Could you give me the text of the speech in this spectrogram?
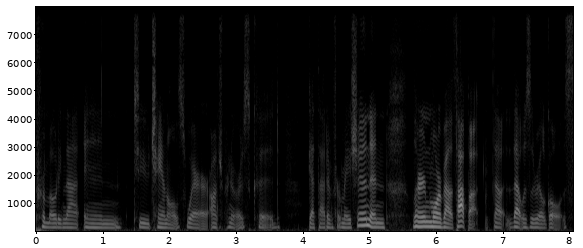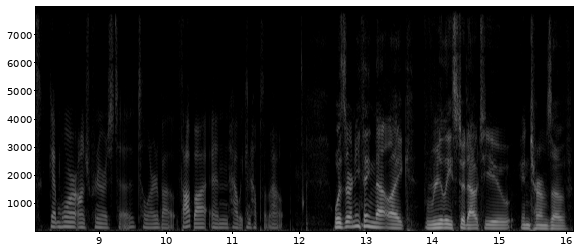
promoting that into channels where entrepreneurs could get that information and learn more about Thoughtbot. That that was the real goal: is get more entrepreneurs to to learn about Thoughtbot and how we can help them out. Was there anything that like really stood out to you in terms of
